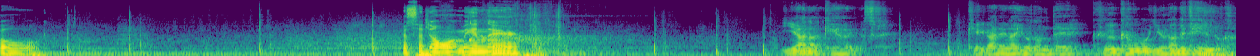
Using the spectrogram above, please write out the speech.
Oh. Guess they don't want me in there. 嫌な気配がする汚れがよどんで空間を歪めているのか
